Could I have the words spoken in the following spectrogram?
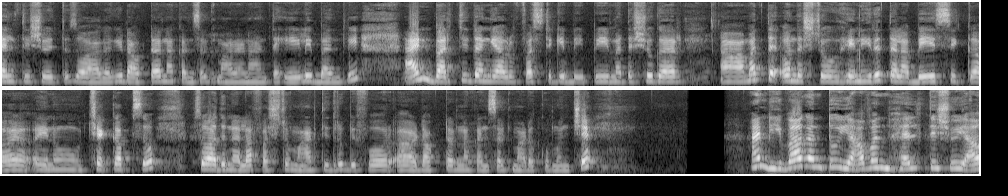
ಹೆಲ್ತ್ ಇಶ್ಯೂ ಇತ್ತು ಸೊ ಹಾಗಾಗಿ ಡಾಕ್ಟರ್ನ ಕನ್ಸಲ್ಟ್ ಮಾಡೋಣ ಅಂತ ಹೇಳಿ ಬಂದ್ವಿ. ಆ್ಯಂಡ್ ಬರ್ತಿದ್ದಂಗೆ ಅವರು ಫಸ್ಟಿಗೆ ಬಿ ಪಿ ಮತ್ತು ಶುಗರ್ ಮತ್ತು ಒಂದಷ್ಟು ಏನಿರುತ್ತಲ್ಲ ಬೇಸಿಕ್ ಏನು ಚೆಕಪ್ಸು ಸೊ ಅದನ್ನೆಲ್ಲ ಫಸ್ಟು ಮಾಡ್ತಿದ್ರು ಬಿಫೋರ್ ಡಾಕ್ಟರ್ನ ಕನ್ಸಲ್ಟ್ ಮಾಡೋಕ್ಕೂ ಮುಂಚೆ. ಆ್ಯಂಡ್ ಇವಾಗಂತೂ ಯಾವೊಂದು ಹೆಲ್ತ್ ಇಶ್ಯೂ ಯಾವ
